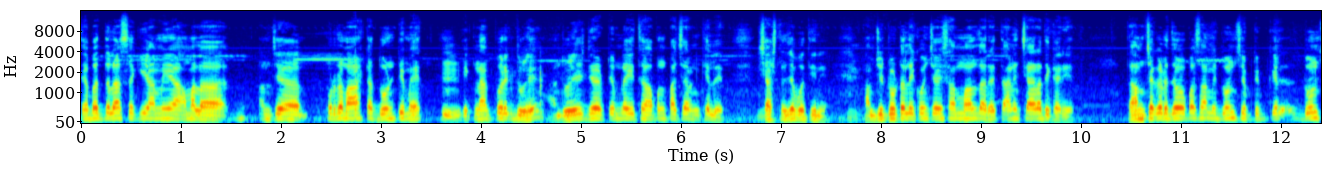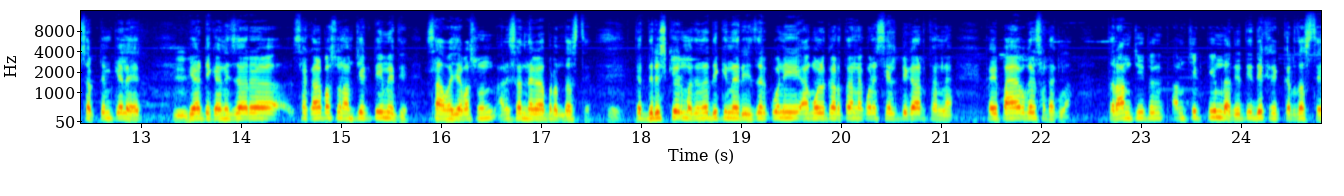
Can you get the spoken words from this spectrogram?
त्याबद्दल असं की आम्ही आम्हाला आमच्या पूर्ण महाराष्ट्रात दोन टीम आहेत. एक नागपूर एक धुळे. आणि धुळे टीमला इथं आपण पाचारण केले शासनाच्या वतीने. आमचे टोटल एकोणचाळीस अंमलदार आहेत आणि चार अधिकारी आहेत. तर आमच्याकडे जवळपास आम्ही दोन सेप्टिम केले दोन सप्टेम केले आहेत. या ठिकाणी जर सकाळपासून आमची एक टीम येते सहा वाजेपासून आणि संध्याकाळपर्यंत असते. त्या रिस्क्यूअरमध्ये नदी किनारी जर कोणी आंघोळ करताना कोणी सेल्फी काढताना काही पाया वगैरे सटकला तर आमची इथं आमची एक टीम राहते ती देखरेख करत असते.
